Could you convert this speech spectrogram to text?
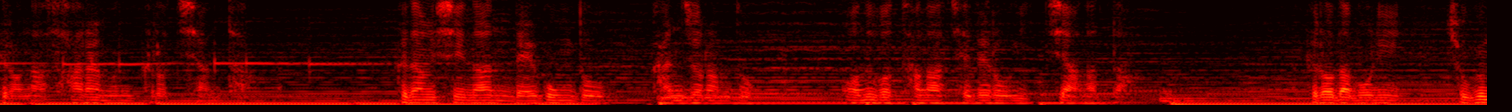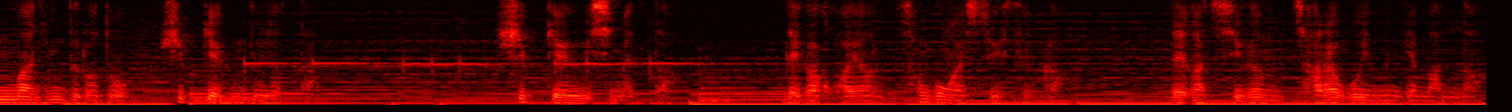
그러나 사람은 그렇지 않다. 그 당시 난 내공도 간절함도 어느 것 하나 제대로 익지 않았다. 그러다 보니 조금만 힘들어도 쉽게 흔들렸다. 쉽게 의심했다. 내가 과연 성공할 수 있을까? 내가 지금 잘하고 있는 게 맞나?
